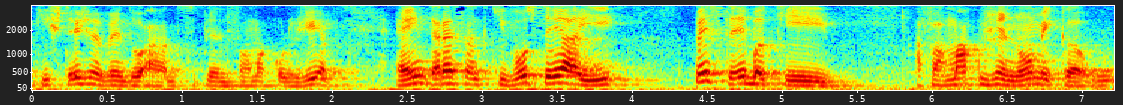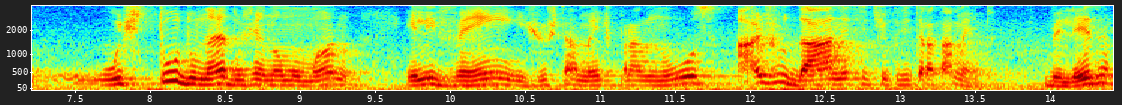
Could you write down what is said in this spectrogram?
que esteja vendo a disciplina de farmacologia, é interessante que você aí perceba que a farmacogenômica, o, o estudo né, do genoma humano, ele vem justamente para nos ajudar nesse tipo de tratamento. Beleza?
